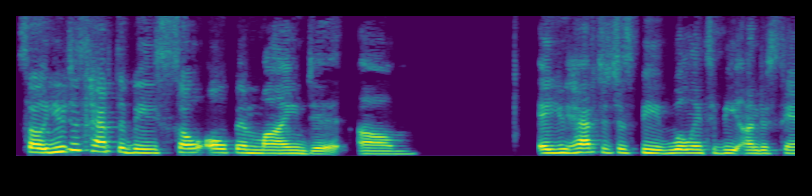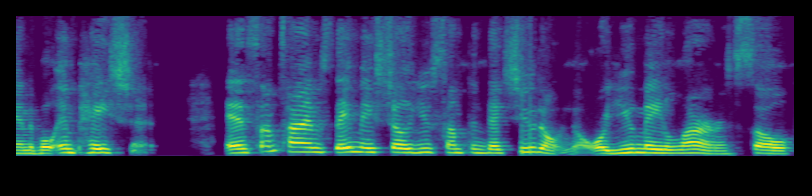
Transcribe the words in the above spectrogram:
So you just have to be so open minded. Um, and you have to just be willing to be understandable and patient. And sometimes they may show you something that you don't know or you may learn. So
